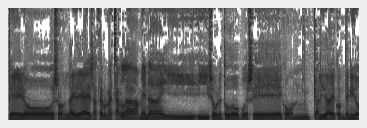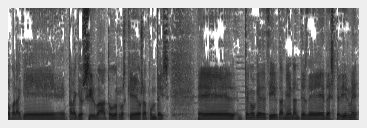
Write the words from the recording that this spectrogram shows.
Pero eso, la idea es hacer una charla amena y, y sobre todo pues eh, con calidad de contenido para que, para que os sirva a todos los que os apuntéis. Eh, tengo que decir también, antes de despedirme,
